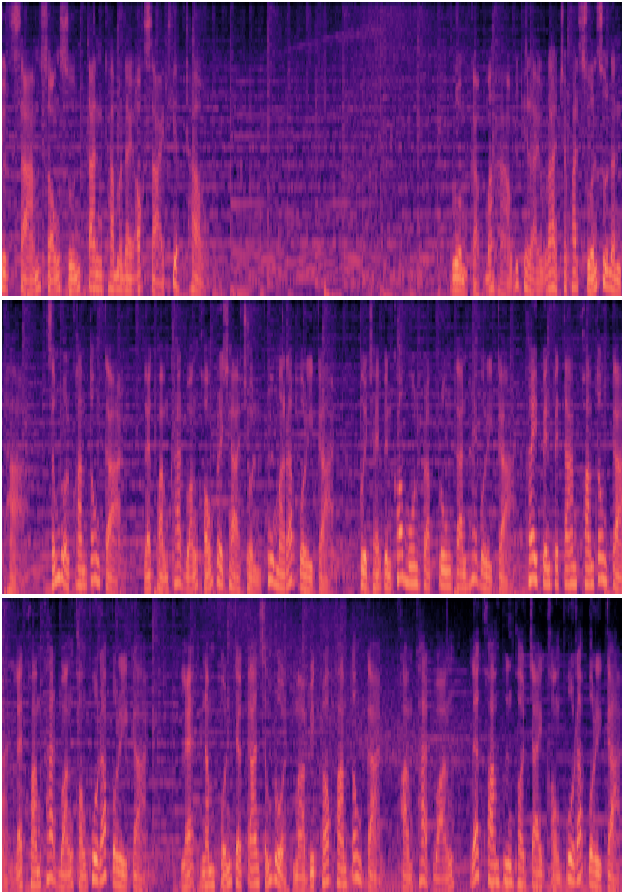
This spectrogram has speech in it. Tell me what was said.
17.320 ตันคาร์บอนไดออกไซด์เทียบเท่า ร่วมกับมหาวิทยาลัยราชภัฏสวนสุนันทาสำรวจความต้องการและความคาดหวังของประชาชนผู้มารับบริการ เพื่อใช้เป็นข้อมูลปรับปรุงการให้บริการ ให้เป็นไปตามความต้องการและความคาดหวังของผู้รับบริการ และนำผลจากการสำรวจมาวิเคราะห์ความต้องการ ความคาดหวัง และความพึงพอใจของผู้รับบริการ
